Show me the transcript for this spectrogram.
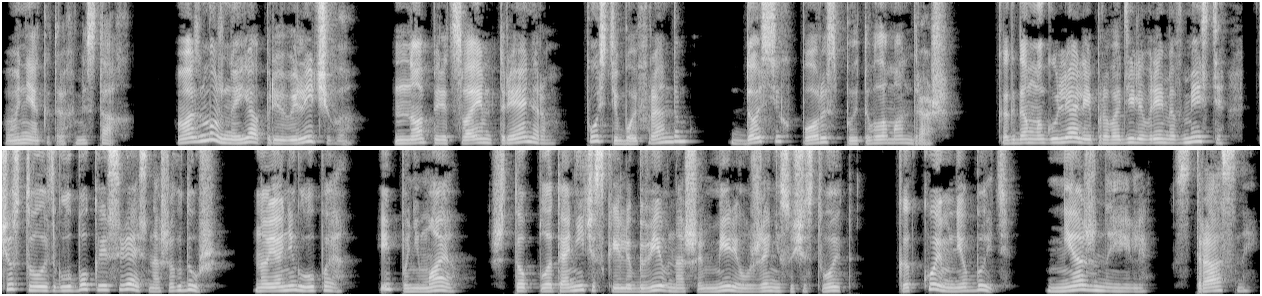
в некоторых местах. Возможно, я преувеличиваю, но перед своим тренером, пусть и бойфрендом, до сих пор испытывала мандраж. Когда мы гуляли и проводили время вместе, чувствовалась глубокая связь наших душ. Но я не глупая и понимаю, что платонической любви в нашем мире уже не существует. Какой мне быть? Нежный или страстный?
